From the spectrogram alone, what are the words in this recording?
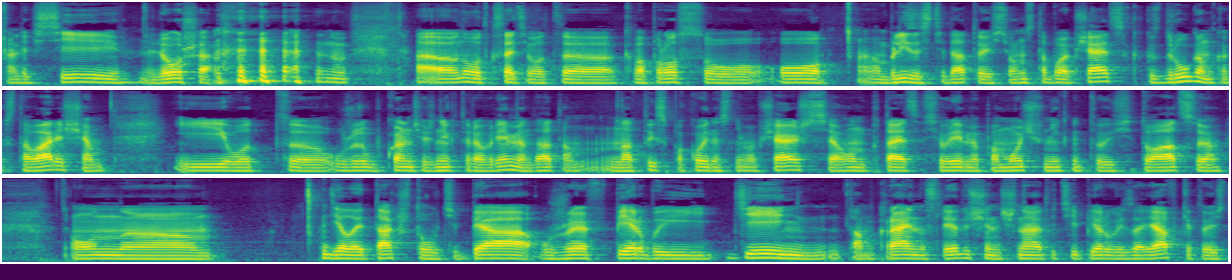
Алексей, Леша, ну, а, ну вот, кстати, вот э, к вопросу о близости, да, то есть он с тобой общается как с другом, как с товарищем, и вот э, уже буквально через некоторое время, да, там, на ты спокойно с ним общаешься, он пытается все время помочь, вникнуть в твою ситуацию, он э, делает так, что у тебя уже в первый день, там, край на следующий начинают идти первые заявки, то есть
